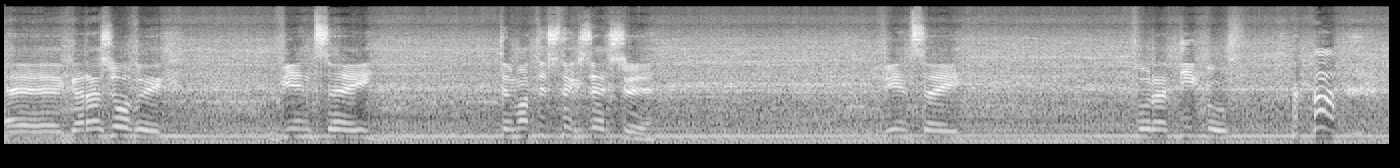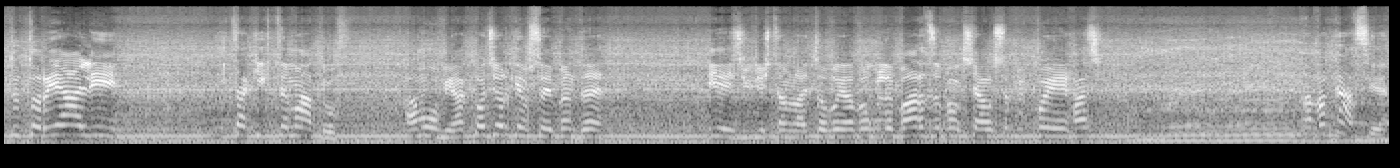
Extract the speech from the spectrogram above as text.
e, garażowych, więcej tematycznych rzeczy, więcej poradników, tutoriali i takich tematów. A mówię, a kodziorkiem sobie będę jeździł gdzieś tam lajtowo. Ja w ogóle bardzo bym chciał sobie pojechać na wakacje.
